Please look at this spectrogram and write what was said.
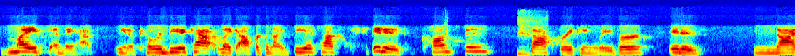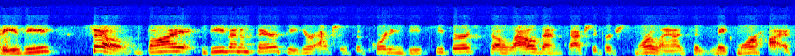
mites and they have you know killer bee attack like Africanized bee attacks. It is constant backbreaking labor. It is not easy. So by bee venom therapy, you're actually supporting beekeepers to allow them to actually purchase more land to make more hives.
